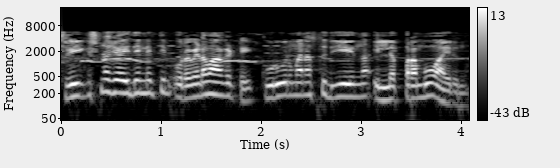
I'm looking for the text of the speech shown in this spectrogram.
ശ്രീകൃഷ്ണ ചൈതന്യത്തിൻ ഉറവിടമാകട്ടെ കുറൂർമന സ്ഥിതി ചെയ്യുന്ന ഇല്ലപ്പറമ്പുമായിരുന്നു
